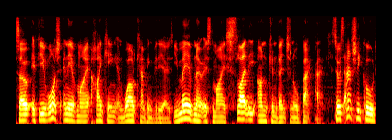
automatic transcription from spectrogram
So if you've watched any of my hiking and wild camping videos, you may have noticed my slightly unconventional backpack. So it's actually called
